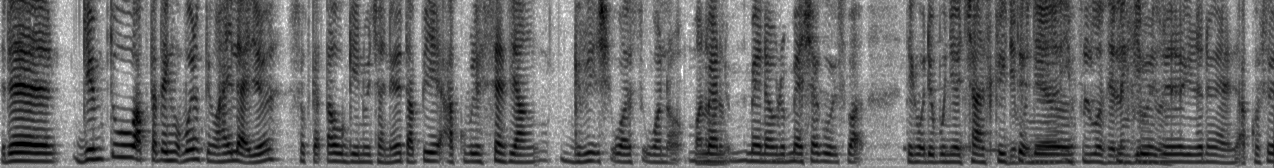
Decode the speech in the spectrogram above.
Then game tu aku tak tengok pun, aku tengok highlight je. So aku tak tahu game macam mana. Tapi aku boleh sense yang Grealish was one of, One of man, man of the match aku. Sebab tengok dia punya chance Dia created punya dia. influence dalam game influence tu. dia macam mana kan. Aku rasa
